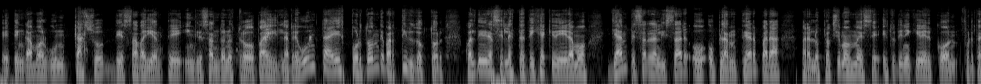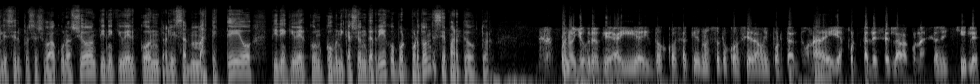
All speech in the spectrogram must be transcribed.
eh, tengamos algún caso de esa variante ingresando a nuestro país. La pregunta es, ¿por dónde partir, doctor? ¿Cuál debería ser la estrategia que deberíamos ya empezar a analizar o, o plantear para, para los próximos meses? Esto tiene que ver con fortalecer el proceso de vacunación, tiene que ver con realizar más testeo, tiene que ver con comunicación de riesgo. ¿Por, por dónde se parte, doctor? Bueno, yo creo que ahí hay dos cosas que nosotros consideramos importantes. Una de ellas, fortalecer la vacunación en Chile,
